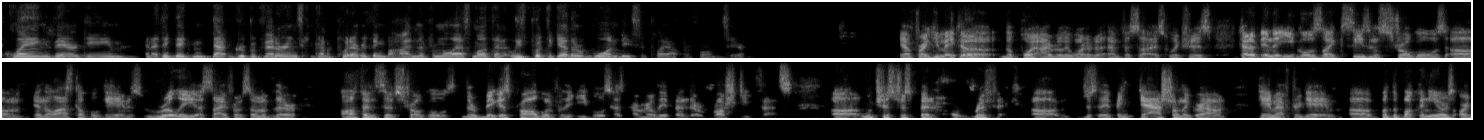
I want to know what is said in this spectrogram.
playing their game. And I think they can that group of veterans can kind of put everything behind them from the last month and at least put together one decent playoff performance here. Yeah, Frank, you make a the point I really wanted to emphasize, which is kind of in the Eagles like season struggles um in the last couple games, really aside from some of their offensive struggles, their biggest problem for the Eagles has primarily been their rush defense, uh, which has just been horrific. Um, just they've been gashed on the ground game after game. Uh, but the Buccaneers are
